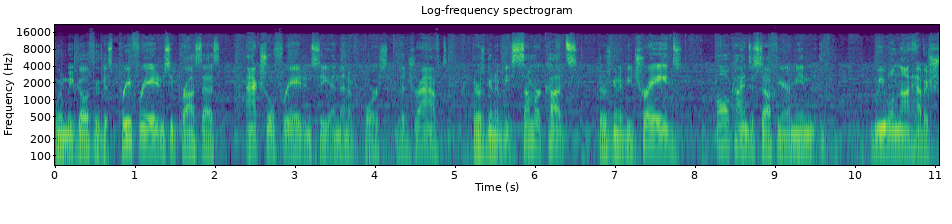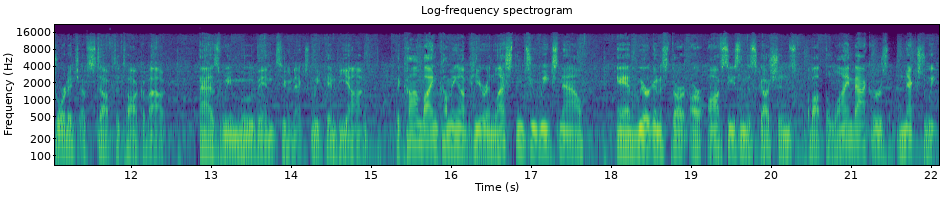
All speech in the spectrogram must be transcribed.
when we go through this pre free agency process, actual free agency, and then, of course, the draft. There's going to be summer cuts, there's going to be trades, all kinds of stuff here. I mean, we will not have a shortage of stuff to talk about as we move into next week and beyond. The combine coming up here in less than two weeks now, and we are going to start our offseason discussions about the linebackers next week.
